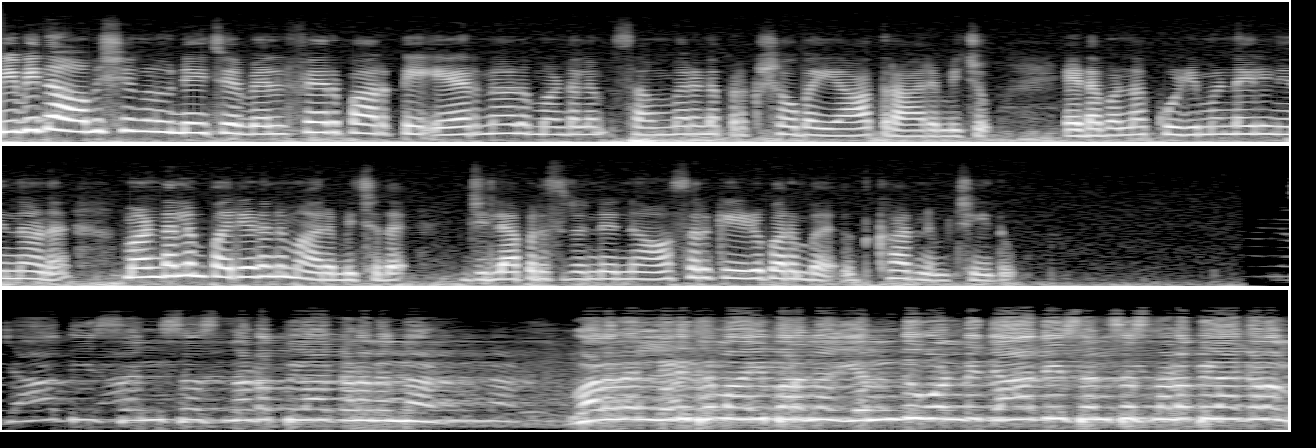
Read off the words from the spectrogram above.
വിവിധ ആവശ്യങ്ങൾ ഉന്നയിച്ച് വെൽഫെയർ പാർട്ടി ഏറനാട് മണ്ഡലം സംവരണ പ്രക്ഷോഭ യാത്ര ആരംഭിച്ചു. എടവണ്ണ കുഴിമണ്ണയിൽ നിന്നാണ് മണ്ഡലം പര്യടനം ആരംഭിച്ചത്. ജില്ലാ പ്രസിഡന്റ് നാസർ കീഴുപറമ്പ് ഉദ്ഘാടനം ചെയ്തു. ജാതി സെൻസസ് നടപ്പിലാക്കണമെന്നാണ് വളരെ ലളിതമായി പറഞ്ഞാൽ എന്തുകൊണ്ട് ജാതി സെൻസസ് നടപ്പിലാക്കണം?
